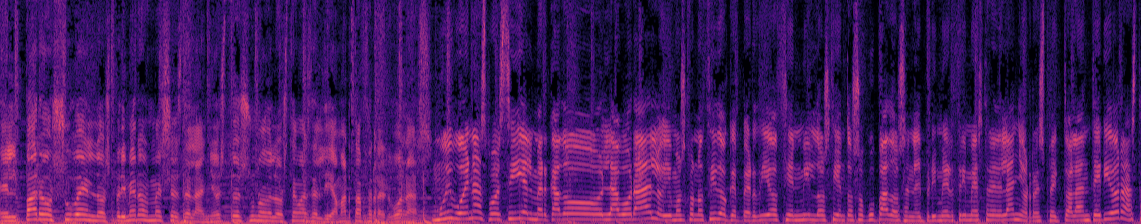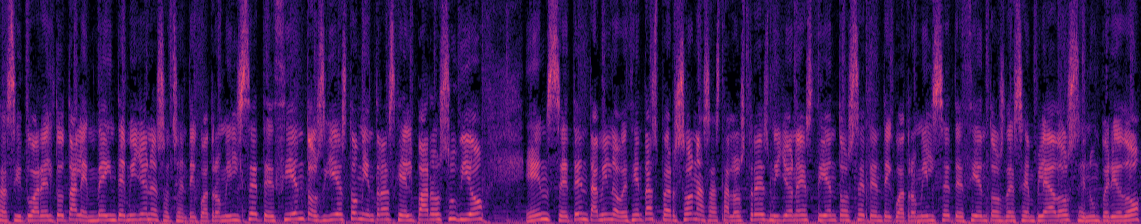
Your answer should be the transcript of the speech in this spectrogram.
el paro sube en los primeros meses del año. Esto es uno de los temas del día. Marta Ferrer, buenas. Muy buenas, pues sí, el mercado laboral, hoy hemos conocido que perdió 100.200 ocupados en el primer trimestre del año respecto al anterior, hasta situar el total en 20.084.700 y esto mientras que el paro subió en 70.900 personas hasta los 3.174.700 desempleados en un periodo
